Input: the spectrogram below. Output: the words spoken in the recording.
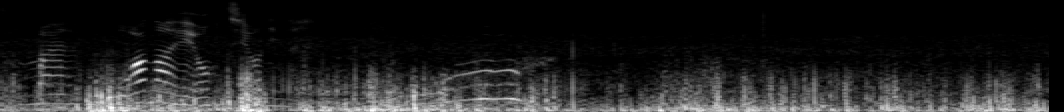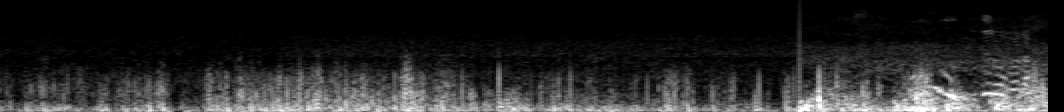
정말 뭐 하나예요, 지연이는. 오. 가라.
